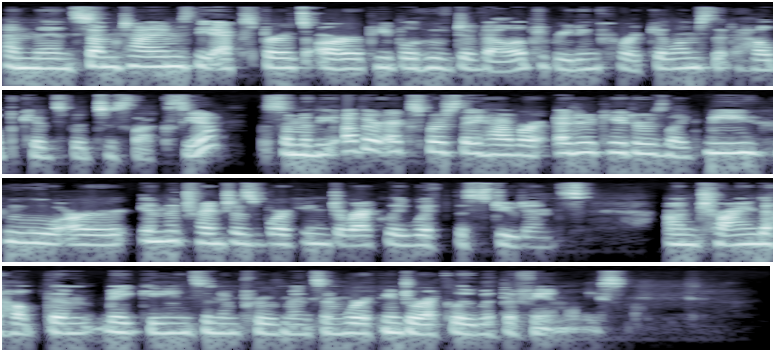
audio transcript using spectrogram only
And then sometimes the experts are people who've developed reading curriculums that help kids with dyslexia. Some of the other experts they have are educators like me who are in the trenches working directly with the students on trying to help them make gains and improvements and working directly with the families.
